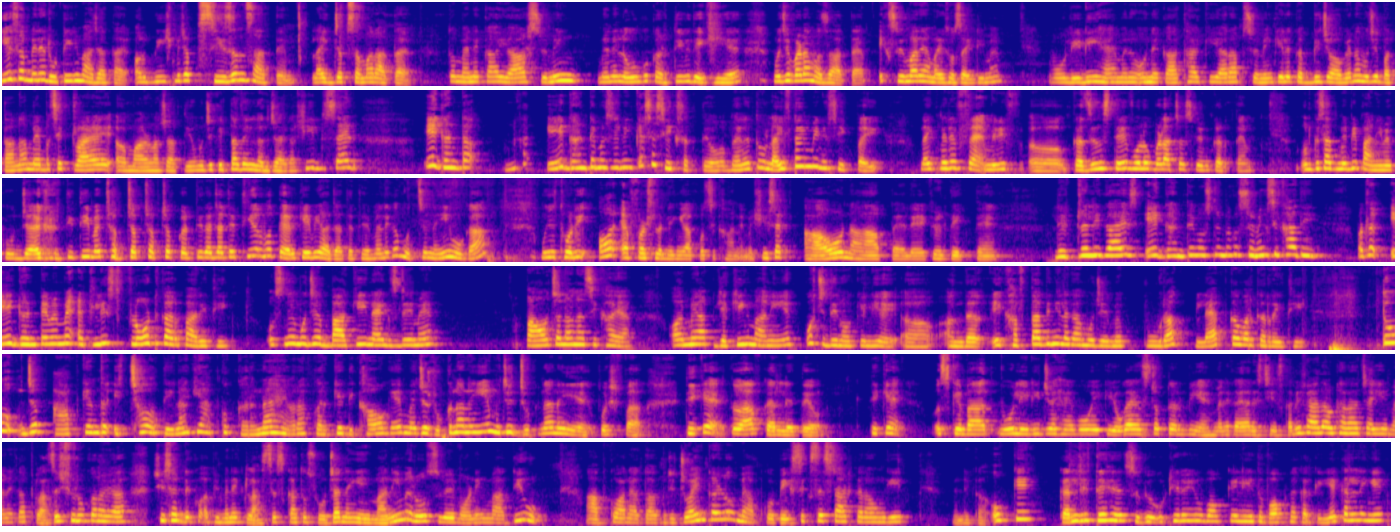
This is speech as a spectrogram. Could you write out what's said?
ये सब मेरे रूटीन में आ जाता है। और बीच में जब सीजन्स आते हैं लाइक जब समर आता है तो मैंने कहा यार स्विमिंग मैंने लोगों को करती हुई देखी है। मुझे बड़ा मज़ा आता है। एक स्विमर है हमारी सोसाइटी में। वो लेडी हैं, मैंने उन्हें कहा था कि यार आप स्विमिंग के लिए कब भी जाओगे ना, मुझे बताना, मैं बस एक ट्राई मारना चाहती हूँ, मुझे कितना दिन लग जाएगा। शी सेड एक घंटा। मैंने कहा, एक घंटे में स्विमिंग कैसे सीख सकते हो? मैंने तो लाइफ टाइम भी नहीं सीख पाई। लाइक मेरे फ्रेंड मेरी कजिन्स थे, वो लोग बड़ा अच्छा स्विम करते हैं। उनके साथ मैं भी पानी में कूद जाया करती थी, मैं छप छप छप छप करती रह जाती थी और वो तैर के भी आ जाते थे। मैंने कहा, मुझसे नहीं होगा, मुझे थोड़ी और एफर्ट्स लगेंगे आपको सिखाने में। शी सेट आओ ना आप पहले, फिर देखते हैं। लिटरली गाइज़ एक घंटे में उसने मेरे को स्विमिंग सिखा दी। मतलब एक घंटे में मैं एटलीस्ट फ्लोट कर पा रही थी। उसने मुझे बाकी नेक्स्ट डे में पाँव चलाना सिखाया। और मैं आप यकीन मानिए कुछ दिनों के लिए आ, अंदर एक हफ़्ता भी नहीं लगा मुझे। मैं पूरा लैब कवर कर रही थी। तो जब आपके अंदर इच्छा होती है ना कि आपको करना है और आप करके दिखाओगे मुझे रुकना नहीं है मुझे झुकना नहीं है पुष्पा। ठीक है? तो आप कर लेते हो। ठीक है? उसके बाद वो लेडी जो है, वो एक योगा इंस्ट्रक्टर भी है। मैंने कहा, यार, इस चीज़ का भी फ़ायदा उठाना चाहिए। मैंने कहा क्लासेस शुरू करो यार। शी सर देखो, अभी मैंने क्लासेस का तो सोचा नहीं है। मानी मैं रोज़ सुबह मॉर्निंग में आती हूँ, आपको आना है तो आप मुझे ज्वाइन कर लो, मैं आपको बेसिक से स्टार्ट कराऊँगी। मैंने कहा ओके कर लेते हैं। सुबह उठी रही हूँ वॉक के लिए तो वॉक ना करके ये कर लेंगे।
